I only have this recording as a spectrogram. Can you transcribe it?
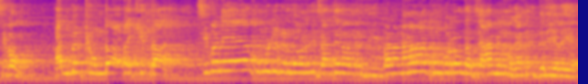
சிவம். அன்புக்கு உண்டு அடைக்கின்றார். சிவனே கும்பிட்டு இருந்தவனுக்கு சந்தேகம் வந்துருச்சு. இவ்வளவு நாளா கும்பிடுறோம் இந்த சாமி நம்ம கண்ணுக்கு தெரியலையே.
